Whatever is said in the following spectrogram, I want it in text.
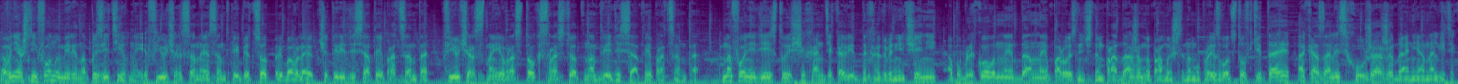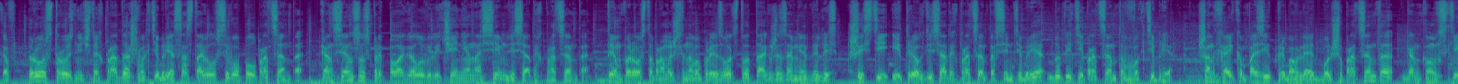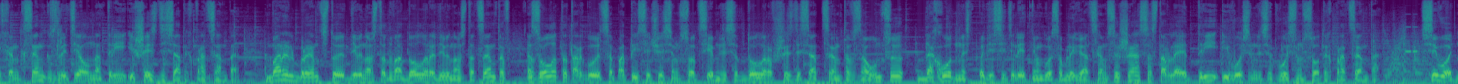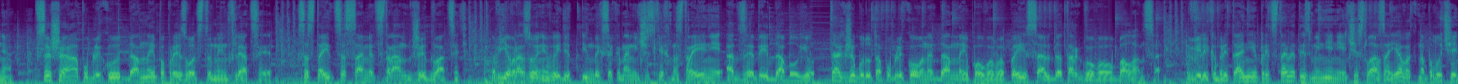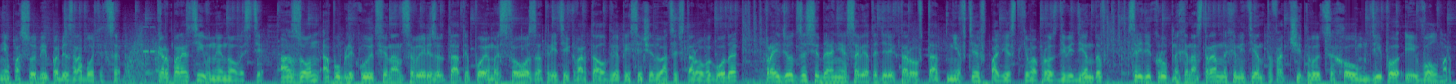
Внешний фон умеренно позитивный. Фьючерсы на S&P 500 прибавляют 0,4%, фьючерс на Евростокс растет на 0,2%. На фоне действующих антиковидных ограничений опубликованные данные по розничным продажам и промышленному производству в Китае оказались хуже ожиданий аналитиков. Рост розничных продаж в октябре составил всего полпроцента. Консенсус предполагал увеличение на 0,7%. Темпы роста промышленного производства также замедлились 6,3% 0,2% в сентябре до 5% в октябре. Шанхай Композит прибавляет больше процента, гонконгский Хэнк взлетел на 3,6%. Баррель бренд стоит 92 доллара 90 центов, золото торгуется по 1770 долларов 60 центов за унцию, доходность по десятилетним гособлигациям США составляет 3,88%. Сегодня в США опубликуют данные по производственной инфляции. Состоится саммит стран G20. В еврозоне выйдет индекс экономических настроений от ZEW. Также будут опубликованы данные по ВВП и сальдо торгового баланса. В Великобритании представят изменение числа заявок на получение пособий по безработице. Корпоративные новости. Озон опубликует финансовые результаты по МСФО за третий квартал 2022 года. Пройдет заседание Совета директоров Татнефти в повестке вопрос дивидендов. Среди крупных иностранных эмитентов отчитываются Home Depot и Walmart.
